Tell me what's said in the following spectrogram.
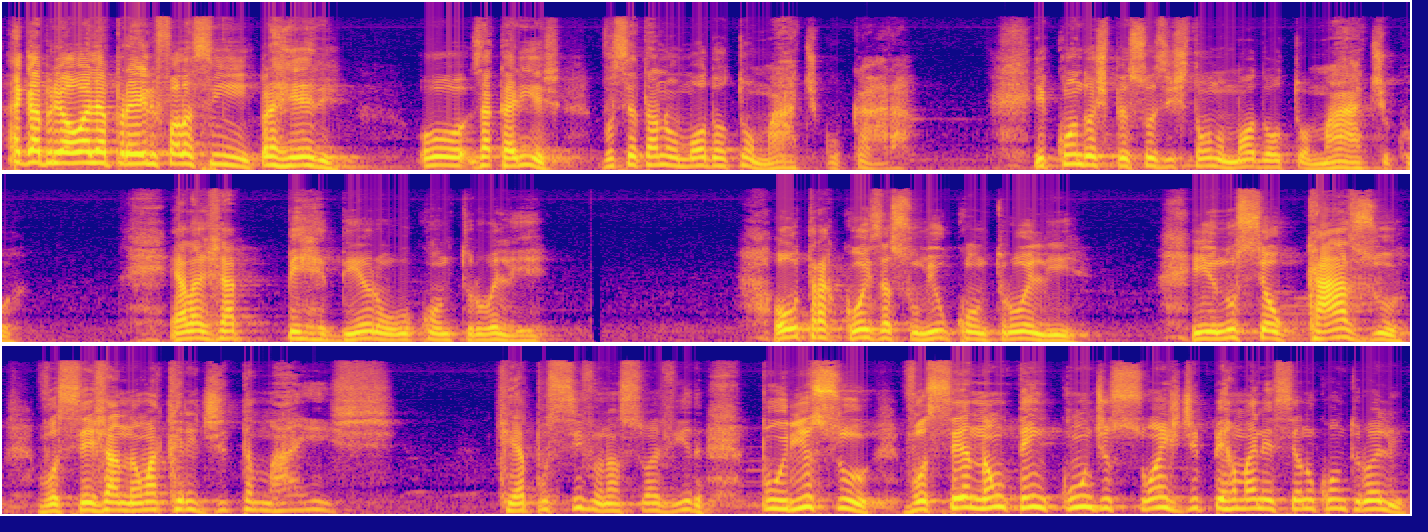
Aí Gabriel olha para ele e fala assim, para ele: Ô, Zacarias, você está no modo automático, cara. E quando as pessoas estão no modo automático, elas já perderam o controle. Outra coisa assumiu o controle. E no seu caso, você já não acredita mais que é possível na sua vida. Por isso, você não tem condições de permanecer no controle.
